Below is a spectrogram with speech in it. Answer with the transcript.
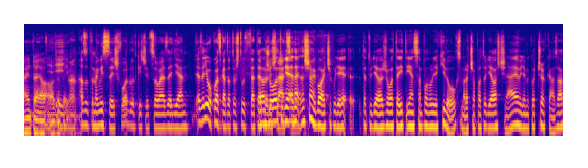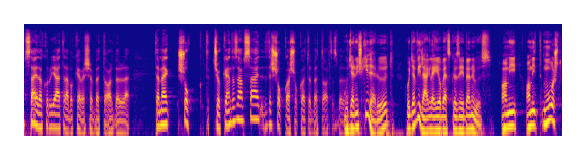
Az az így egy. van. Azóta meg vissza is fordult kicsit, szóval ez egy ilyen, ez egy jó kockázatos tudsz, tehát De a ebből is Zsolt, ugye, látszik. ne, semmi baj, csak ugye, tehát ugye a Zsolt itt ilyen szempontból ugye kilógsz, mert a csapat ugye azt csinálja, hogy amikor csökken az upside, akkor ugye általában kevesebbet tart belőle. Te meg sok, tehát csökkent az upside, de te sokkal-sokkal többet tartasz belőle. Ugyanis kiderült, hogy a világ legjobb eszközében ülsz. Ami, amit most,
